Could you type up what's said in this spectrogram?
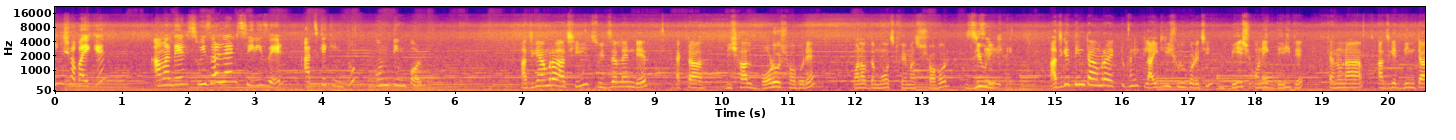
মর্নিং সবাইকে। আমাদের সুইজারল্যান্ড সিরিজের আজকে কিন্তু অন্তিম পর্ব। আজকে আমরা আছি সুইজারল্যান্ডের একটা বিশাল বড় শহরে one of the most famous শহর জিউরিক আজকের দিনটা আমরা একটুখানি লাইটলি শুরু করেছি বেশ অনেক দেরিতে। কেননা আজকের দিনটা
